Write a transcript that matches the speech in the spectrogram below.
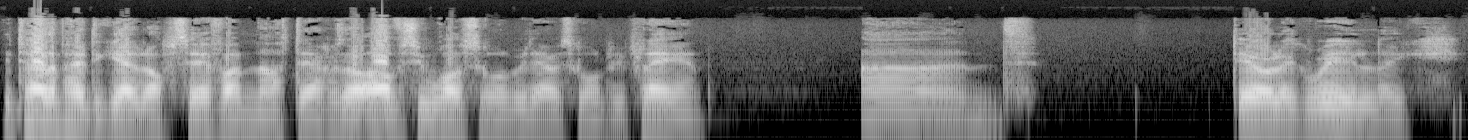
you tell them how to get it up. Say if I'm not there, because I obviously wasn't going to be there. I was going to be playing, and they were like real, like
